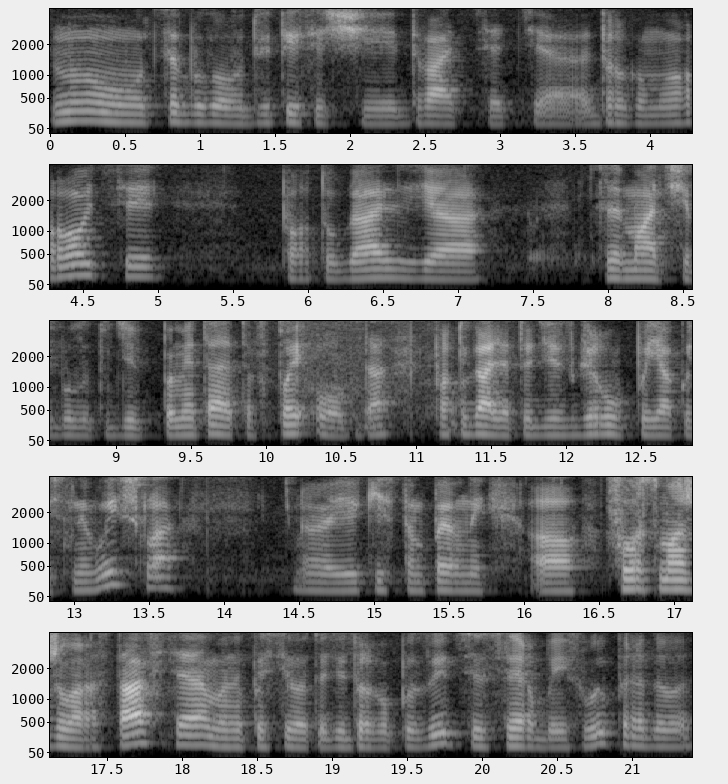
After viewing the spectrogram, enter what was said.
Ну, це було в 2022 році. Португалія. Це матчі були тоді, пам'ятаєте, в плей-офф. Да? Португалія тоді з групи якось не вийшла. Е, Якийсь там певний е, форс-мажор стався. Вони посіли тоді другу позицію, серби їх випередили.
